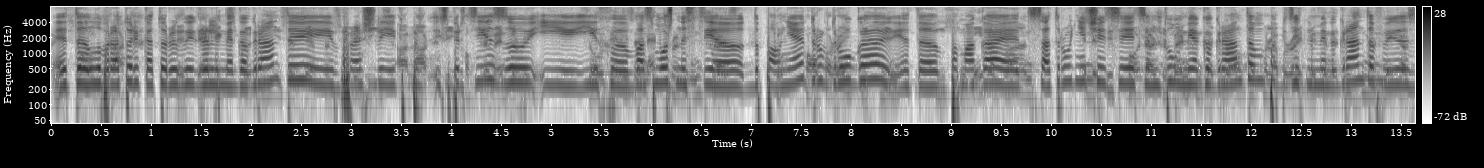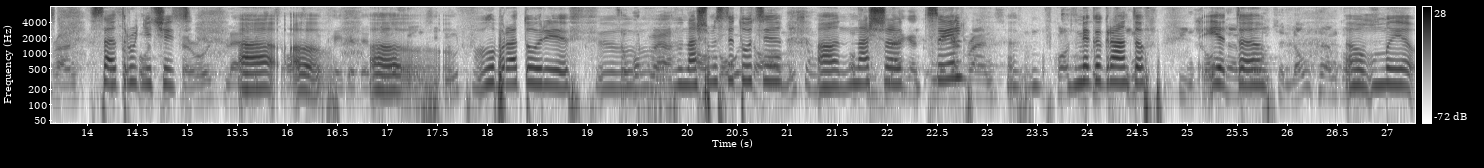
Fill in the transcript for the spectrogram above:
это лаборатории, которые выиграли мегагранты и прошли экспертизу, и их возможности дополняют друг друга. Это помогает сотрудничать с этим двум мегагрантам, победителям мегагрантов, и сотрудничать а, а, а, в лаборатории в нашем институте. А, наша цель в мегагрантах грантов. Это э, мы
